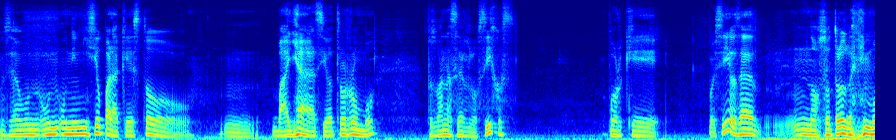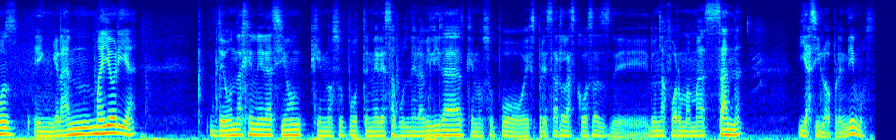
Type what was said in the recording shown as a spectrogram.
O sea, un, un- inicio para que esto mm, vaya hacia otro rumbo, pues van a ser los hijos. Porque, pues sí, o sea, nosotros venimos en gran mayoría de una generación que no supo tener esa vulnerabilidad, que no supo expresar las cosas de, de una forma más sana, y así lo aprendimos.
